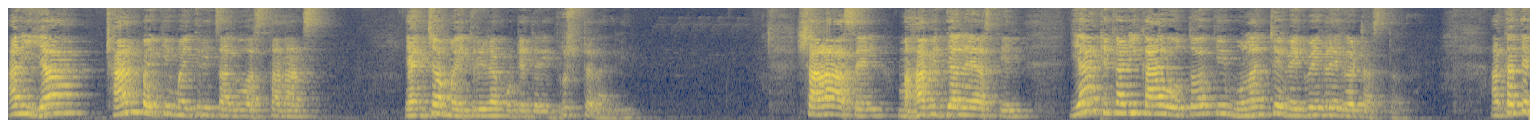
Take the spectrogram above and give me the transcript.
आणि या छानपैकी मैत्री चालू असतानाच यांच्या मैत्रीला कुठेतरी दृष्ट लागली. शाळा असेल महाविद्यालय असतील या ठिकाणी काय होतं की मुलांचे वेगवेगळे गट असतात. आता ते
